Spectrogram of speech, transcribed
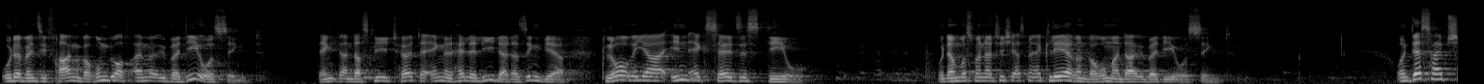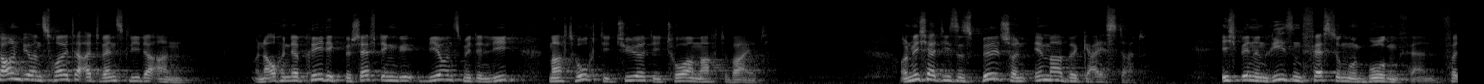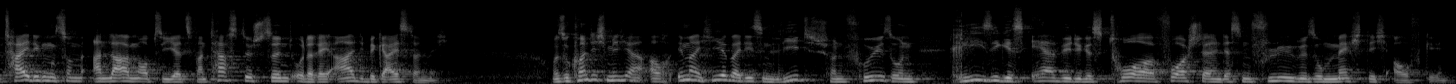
Oder wenn sie fragen, warum du auf einmal über Deo singst. Denkt an das Lied Hört der Engel helle Lieder, da singen wir Gloria in excelsis Deo. Und da muss man natürlich erstmal erklären, warum man da über Deus singt. Und deshalb schauen wir uns heute Adventslieder an. Und auch in der Predigt beschäftigen wir uns mit dem Lied Macht hoch die Tür, die Tor macht weit. Und mich hat dieses Bild schon immer begeistert. Ich bin ein riesen Festungen- und Burgen-Fan. Verteidigungsanlagen, ob sie jetzt fantastisch sind oder real, die begeistern mich. Und so konnte ich mir ja auch immer hier bei diesem Lied schon früh so ein riesiges, ehrwürdiges Tor vorstellen, dessen Flügel so mächtig aufgehen.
